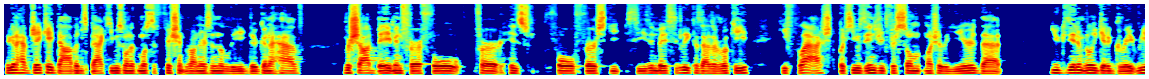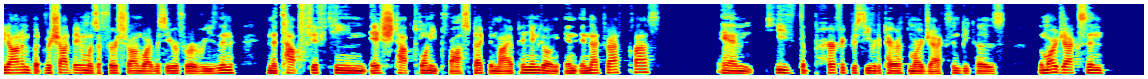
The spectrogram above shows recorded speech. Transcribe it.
they're going to have J.K. Dobbins back. He was one of the most efficient runners in the league. They're going to have Rashod Bateman for a full for his full first season, basically, because as a rookie he flashed, but he was injured for so much of the year that you didn't really get a great read on him. But Rashod Bateman was a first round wide receiver for a reason, in the top fifteen ish, top twenty prospect in my opinion, going in in that draft class. And he's the perfect receiver to pair with Lamar Jackson because Lamar Jackson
